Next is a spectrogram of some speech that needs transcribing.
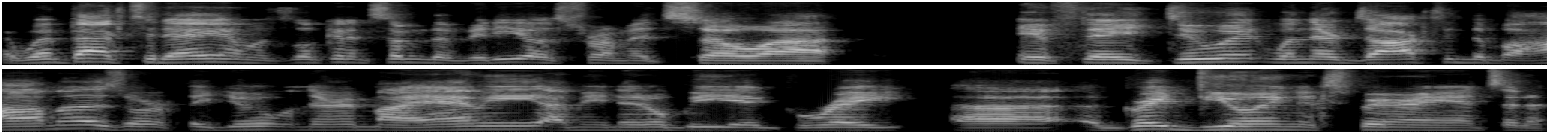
I went back today and was looking at some of the videos from it. So uh, if they do it when they're docked in the Bahamas, or if they do it when they're in Miami, I mean, it'll be a great uh, a great viewing experience. And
